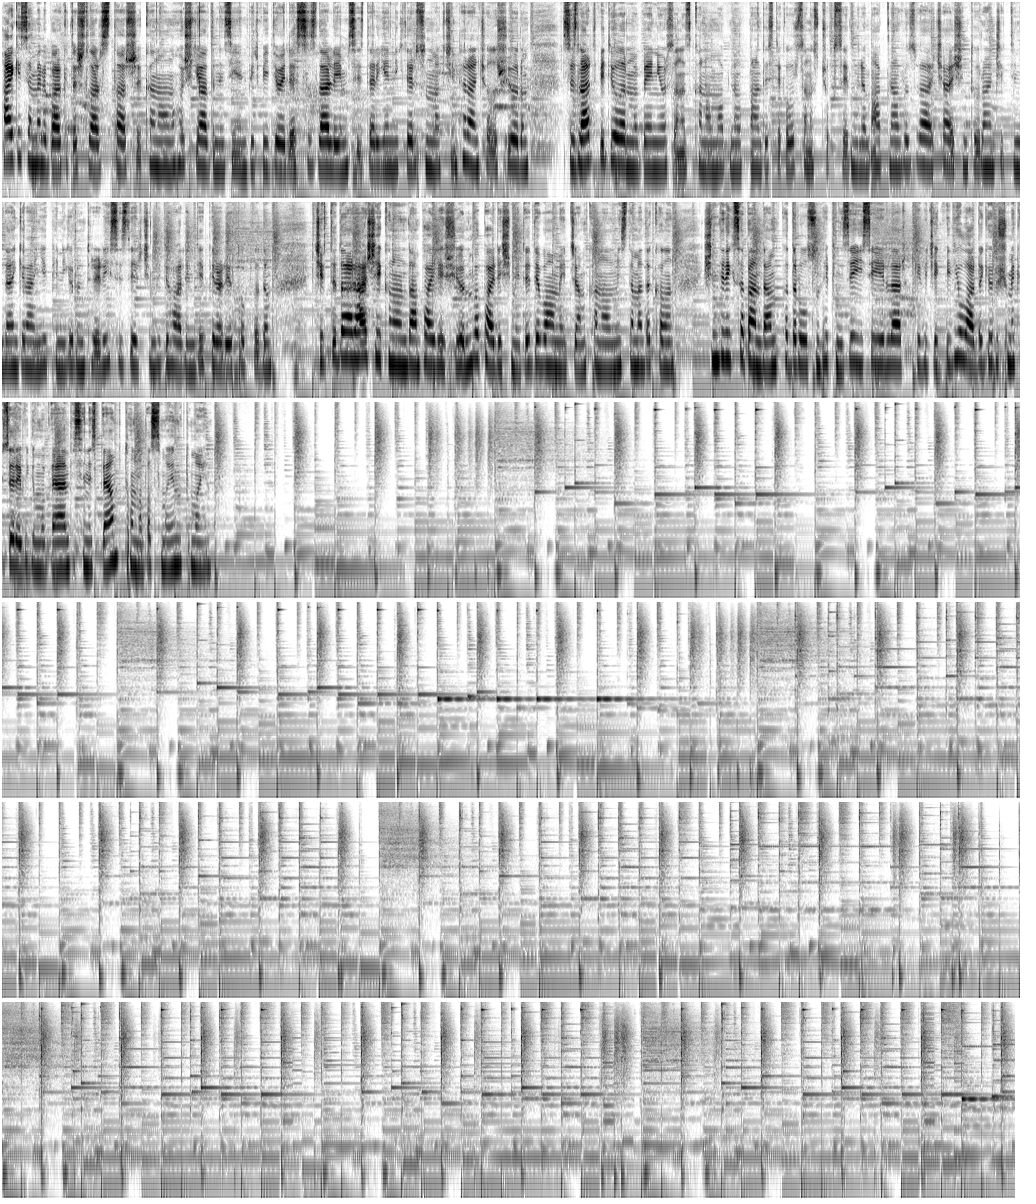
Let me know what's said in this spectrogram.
Herkese merhaba arkadaşlar. Starship kanalına hoş geldiniz. Yeni bir video ile sizlerleyim. Sizlere yenilikleri sunmak için her an çalışıyorum. Sizler de videolarımı beğeniyorsanız kanalıma abone olup bana destek olursanız çok sevinirim. Abin Avruz ve Ayça Ayşin Turan çiftinden gelen yepyeni görüntüleri sizler için video halinde bir araya topladım. Çifte dair her şeyi kanalımdan paylaşıyorum ve paylaşmaya da devam edeceğim. Kanalımı izlemede kalın. Şimdilik ise benden bu kadar olsun. Hepinize iyi seyirler. Gelecek videolarda görüşmek üzere. Videomu beğendiyseniz beğen butonuna basmayı unutmayın.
